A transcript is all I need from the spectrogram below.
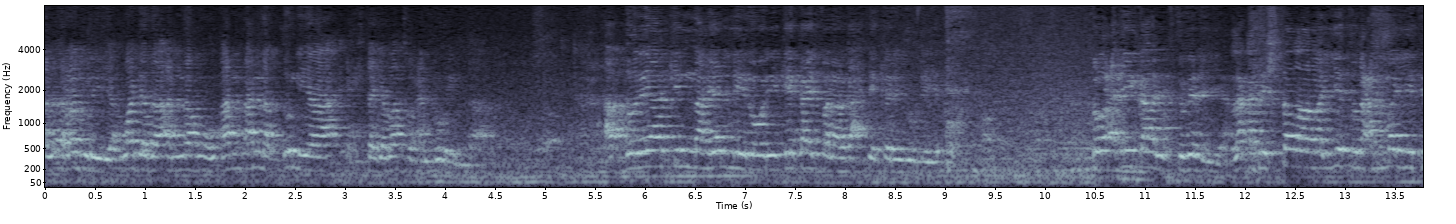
الرجل وجد أنه أن أن الدنيا احتجبته عن نور الله. الدنيا كنا يلي نوري كيف نرجعت كريم توعدي كان يكتب لي. لقد اشترى ميت عن ميت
